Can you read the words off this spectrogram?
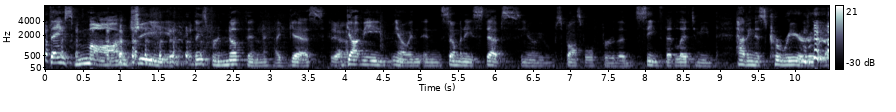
Thanks, mom. Gee, thanks for nothing. I guess Yeah. got me you know in, in so many steps. You know, responsible for the seeds that led to me having this career that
